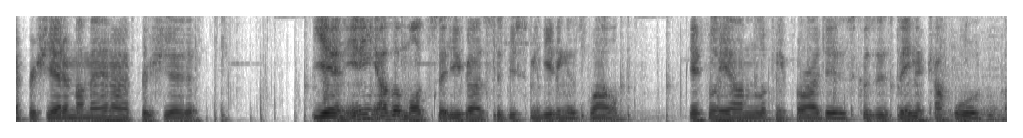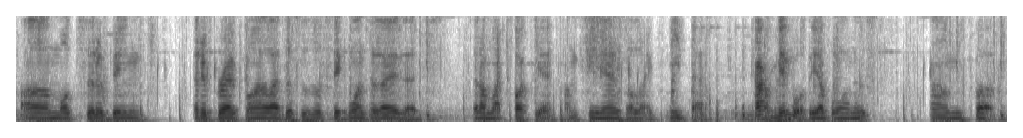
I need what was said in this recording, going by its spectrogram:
appreciate it, my man. I appreciate it. Yeah, and any other mods that you guys suggest me getting as well. Definitely I'm um, looking for ideas because there's been a couple of uh, mods that have been that have grabbed my like. This is the second one today that's that I'm like, fuck yeah, I'm keen as I like need that. Can't remember what the other one is, um, but I'm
